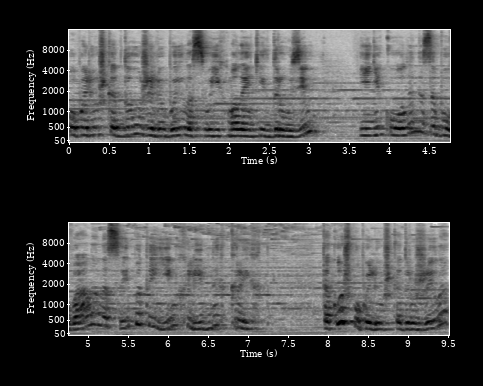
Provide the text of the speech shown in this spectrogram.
Попелюшка дуже любила своїх маленьких друзів і ніколи не забувала насипати їм хлібних крихт. Також Попелюшка дружила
